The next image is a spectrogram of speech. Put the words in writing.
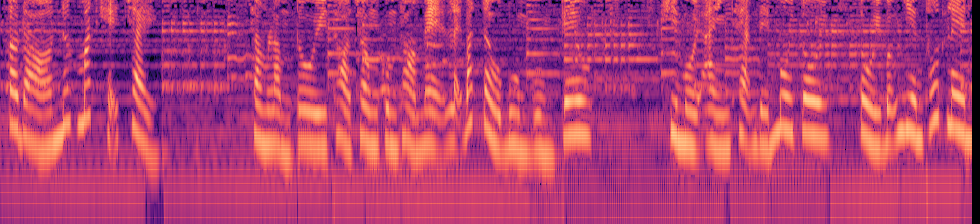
sau đó nước mắt khẽ chảy. Trong lòng tôi, thỏ chồng cùng thỏ mẹ lại bắt đầu bùm bùm kêu. Khi môi anh chạm đến môi tôi, tôi bỗng nhiên thốt lên.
